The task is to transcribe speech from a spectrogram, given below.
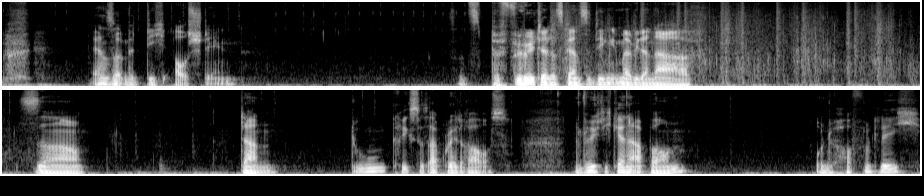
dann sollten wir dich ausstellen. Sonst befüllt er das ganze Ding immer wieder nach. So. Dann. Du kriegst das Upgrade raus. Dann würde ich dich gerne abbauen. Und hoffentlich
